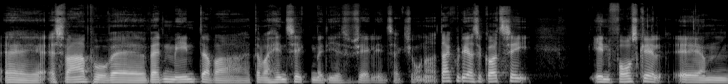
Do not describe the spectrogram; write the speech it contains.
at, at svare på, hvad, hvad den mente, der var, der var hensigten med de her sociale interaktioner. Og der kunne de altså godt se en forskel øh,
